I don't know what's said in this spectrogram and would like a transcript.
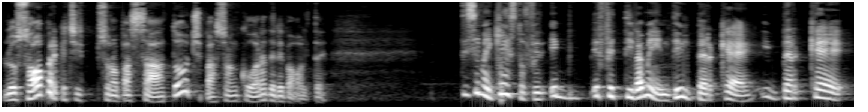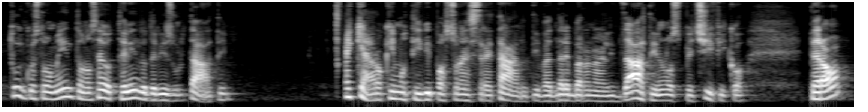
Lo so perché ci sono passato, ci passo ancora delle volte. Ti sei mai chiesto effettivamente il perché, il perché tu in questo momento non stai ottenendo dei risultati? È chiaro che i motivi possono essere tanti, andrebbero analizzati nello specifico. Però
